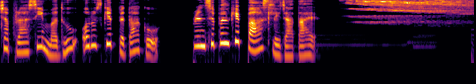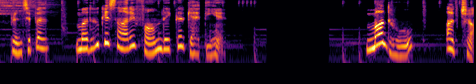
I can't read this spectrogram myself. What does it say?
चपरासी मधु और उसके पिता को प्रिंसिपल के पास ले जाता है। प्रिंसिपल मधु के सारे फॉर्म देखकर कहती हैं। मधु अच्छा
